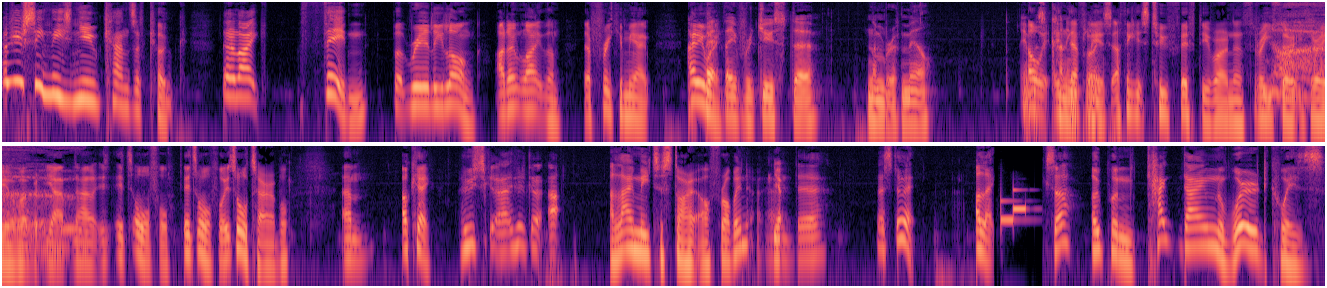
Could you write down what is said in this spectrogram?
Have you seen these new cans of Coke? They're like thin but really long. I don't like them. They're freaking me out. Anyway, they've reduced the number of mil. It oh, it, definitely play. is. I think it's two fifty rather than three thirty three or whatever. Yeah, no, it, it's awful. It's awful. It's all terrible. Um, okay, who's gonna, who's going to uh, allow me to start it off, Robin? And uh, let's do it. Alexa, open countdown word quiz.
